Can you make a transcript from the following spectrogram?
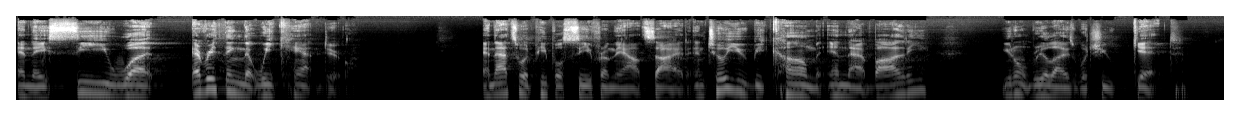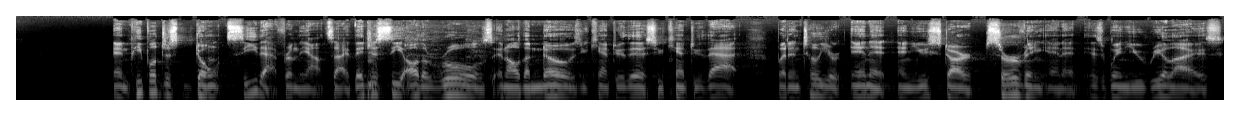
and they see what everything that we can't do, and that's what people see from the outside. Until you become in that body, you don't realize what you get And people just don't see that from the outside. They just see all the rules and all the no's. You can't do this, you can't do that. But until you're in it and you start serving in it, is when you realize,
